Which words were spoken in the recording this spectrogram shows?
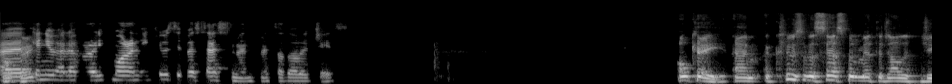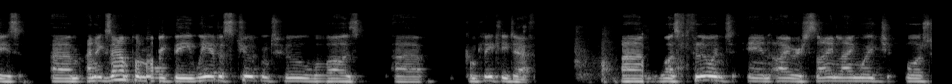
Uh, Okay. Can you elaborate more on inclusive assessment methodologies? Okay, um, inclusive assessment methodologies. Um, an example might be we had a student who was uh, completely deaf, um, was fluent in Irish Sign Language, but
